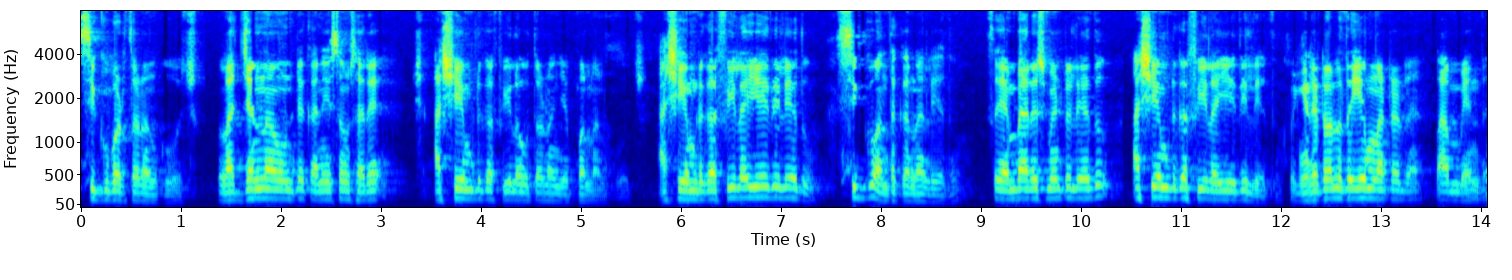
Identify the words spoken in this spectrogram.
సిగ్గుపడతాడు అనుకోవచ్చు. లజ్జన్నా ఉంటే కనీసం సరే అషేమ్డ్గా ఫీల్ అవుతాడని చెప్పని అనుకోవచ్చు. అషేమ్డ్గా ఫీల్ అయ్యేది లేదు. సిగ్గు అంతకన్నా లేదు. సో ఎంబారెస్మెంట్ లేదు. అషేమ్డ్గా ఫీల్ అయ్యేది లేదు. ఇంకటి వాళ్ళతో ఏం మాట్లాడినా లాభం ఏంది?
